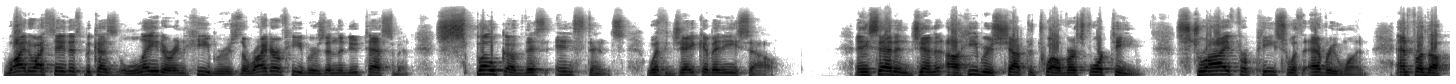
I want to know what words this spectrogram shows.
Why do I say this? Because later in Hebrews, the writer of Hebrews in the New Testament spoke of this instance with Jacob and Esau. And he said in Gen- uh, Hebrews chapter 12, verse 14, strive for peace with everyone and for the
